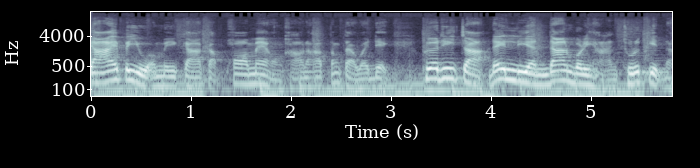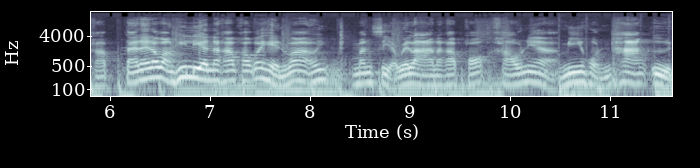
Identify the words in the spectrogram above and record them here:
ย้ายไปอยู่อเมริกากับพ่อแม่ของเขานะครับ ตั้งแต่วัยเด็ก เพื่อที่จะได้เรียนด้านบริหารธุรกิจนะครับ แต่ในระหว่างที่เรียนนะครับเขาก็เห็นว่าเฮ้ยมันเสียเวลานะครับ เพราะเขาเนี่ยมีหนทางอื่น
